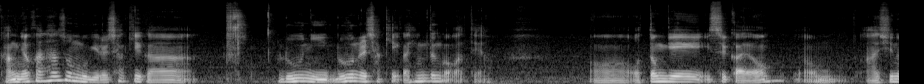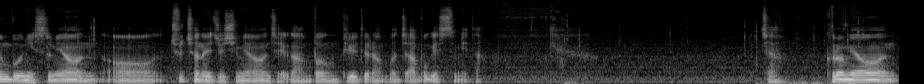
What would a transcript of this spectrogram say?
강력한 한 손 무기를 찾기가 룬이 룬을 찾기가 힘든 것 같아요. 어, 어떤 게 있을까요? 어, 아시는 분 있으면 어, 추천해 주시면 제가 한번 빌드를 한번 짜보겠습니다. 자, 그러면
